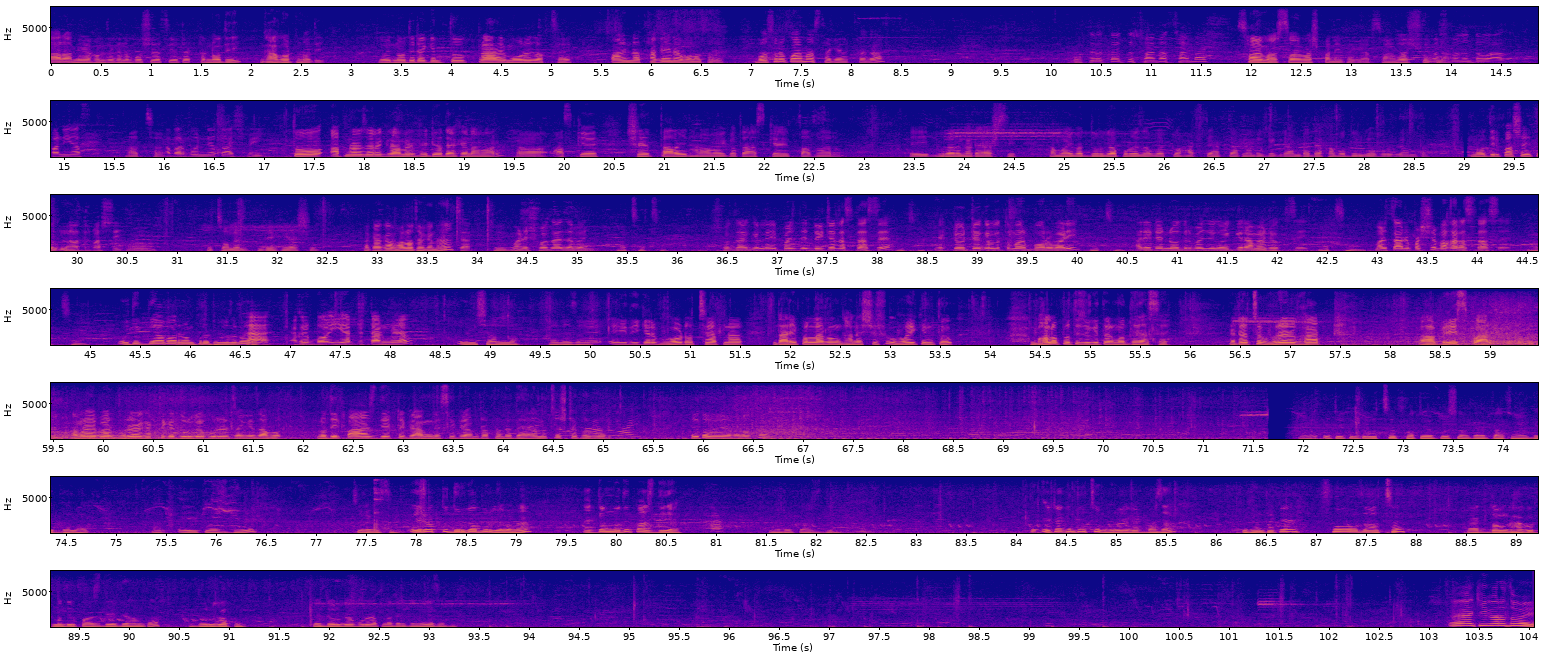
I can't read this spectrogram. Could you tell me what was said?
আর আমি এখন যেখানে বসে আছি এটা একটা নদী ঘাঘট নদী। তো ওই নদীটা কিন্তু প্রায় মরে যাচ্ছে। পানি না থাকেই না বলা চলে। বছরে কয় মাস থাকে এক টাকা? ছয় মাস ছয় মাস? পানি থাকে আর ছয় মাস শুকনা। পর্যন্ত পানি আছে। আচ্ছা। আবার বন্যা তো আসবেই। তো আপনারা যারা গ্রামের ভিডিও দেখেন আমার আজকে সে তারই ধারাবাহিকতা আজকে চাচার এই ভুরার ঘাটে আসছি। আমরা এবার দুর্গাপুরে যাব একটু হাঁটতে হাঁটতে আপনাদেরকে গ্রামটা দেখাবো দুর্গাপুর গ্রামটা। নদীর পাশেই তো নদীর পাশেই। তো চলেন দেখে আসি। কাকা ভালো থাকেন হ্যাঁ? আচ্ছা। মানে সোজা যাবেন। আচ্ছা আচ্ছা। সোজা গেলে এই পাশ দিয়ে দুইটা রাস্তা আছে। আচ্ছা। একটা ওইটা গেলে তোমার বড় বাড়ি আচ্ছা। আর এটা নদীর পাশে ওই গ্রামে ঢুকছে। আচ্ছা। মানে চারিপাশে পাকা রাস্তা আছে। ওদিক দিয়ে আবার রংপুরে ঢুকে যাবে? হ্যাঁ এখন ইয়ার টার্মিনাল। ইনশাল্লাহ তাহলে যাই। এই দিকের ভোট হচ্ছে আপনার দাড়িপাল্লা এবং ধানের শীষ উভয় কিন্তু ভালো প্রতিযোগিতার মধ্যে আছে। এটা হচ্ছে ভুরার ঘাট ব্রিজ পার্ক আমরা এবার ভুরার ঘাট থেকে দুর্গাপুরের জায়গায় যাব। নদীর পাশ দিয়ে একটা গ্রাম গেছে। গ্রামটা আপনাদের দেখানোর চেষ্টা করব আর কি। এই তো হয়ে গেল এটা কিন্তু হচ্ছে ফতেহপুর সরকারি প্রাথমিক বিদ্যালয়। আর এই পাশ দিয়ে চলে গেছে। এই রোড তো দুর্গাপুর গেল না? একদম নদীর পাশ দিয়া? নদীর পাশ দিয়ে। তো এটা কিন্তু হচ্ছে ঘোড়ারঘাট বাজার। এখান থেকে সোজা হচ্ছে একদম ঘাঘট নদীর পাশ দিয়ে গ্রামটা দুর্গাপুর। এই দুর্গাপুরে আপনাদেরকে নিয়ে যাবে। এ কি করো তুমি?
